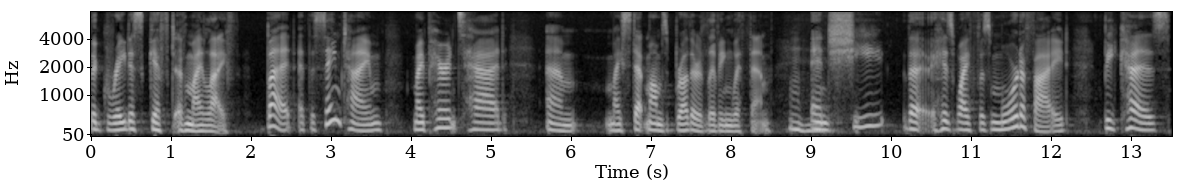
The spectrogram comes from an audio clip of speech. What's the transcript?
the greatest gift of my life. But at the same time, my parents had um, my stepmom's brother living with them, mm-hmm. and she, the his wife, was mortified because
